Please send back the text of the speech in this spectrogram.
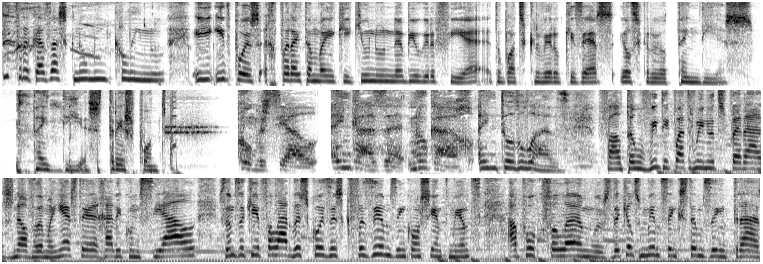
E por acaso acho que não me inclino. E, e depois reparei também aqui que o Nuno na biografia, tu podes escrever o que quiseres, ele escreveu tem dias. Tem dias, três pontos. Comercial, em casa, no carro, em todo o lado. Faltam 24 minutos para as 9 da manhã. Esta é a Rádio Comercial. Estamos aqui a falar das coisas que fazemos inconscientemente. Há pouco falamos daqueles momentos em que estamos a entrar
